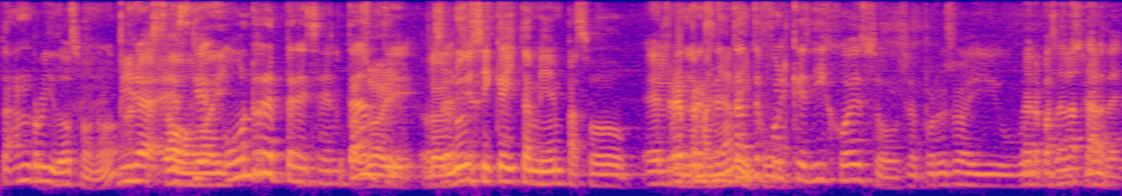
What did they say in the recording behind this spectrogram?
tan ruidoso, ¿no? Mira, pasó es que hoy? un representante... o sea, el- C.K. también pasó. El en la mañana y representante fue el que dijo eso, o sea, por eso ahí hubo... Bueno, pasó en la tarde.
